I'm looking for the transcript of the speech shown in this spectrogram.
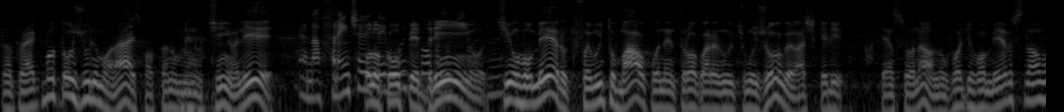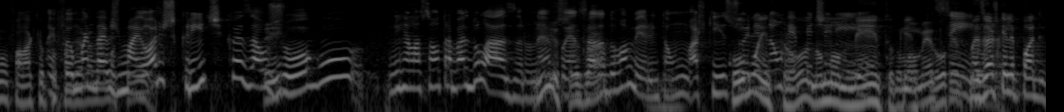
Tanto é que botou o Júlio Moraes, faltando um minutinho ali. É, na frente ele Colocou o Pedrinho, opções, né? tinha o Romero, que foi muito mal quando entrou agora no último jogo. Eu acho que ele Pensou, não, não vou de Romero, senão vão falar que eu estou E foi uma das coisa. maiores críticas ao Sim. jogo em relação ao trabalho do Lázaro, né? Isso, foi a entrada exato. do Romero. Então, acho que isso Como ele não entrou, no repetiria. momento No que momento, entrou. sim. Mas eu acho que ele pode,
